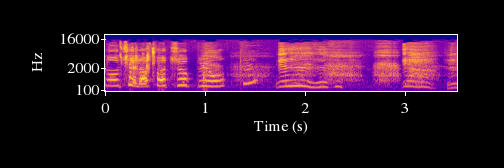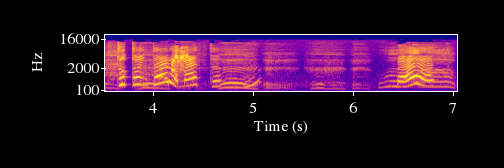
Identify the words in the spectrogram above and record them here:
Non ce la faccio più. Tutto intero, Matt? Matt?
